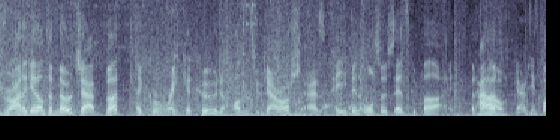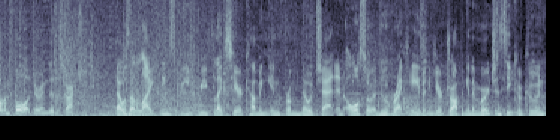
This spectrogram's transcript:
trying to get onto No Chat, but a great cocoon onto Garrosh as Haven also says goodbye. But Hammer wow. guarantees bottom four during the distraction. That was a lightning speed reflex here coming in from No Chat and also Anub'arak Haven here dropping an emergency cocoon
